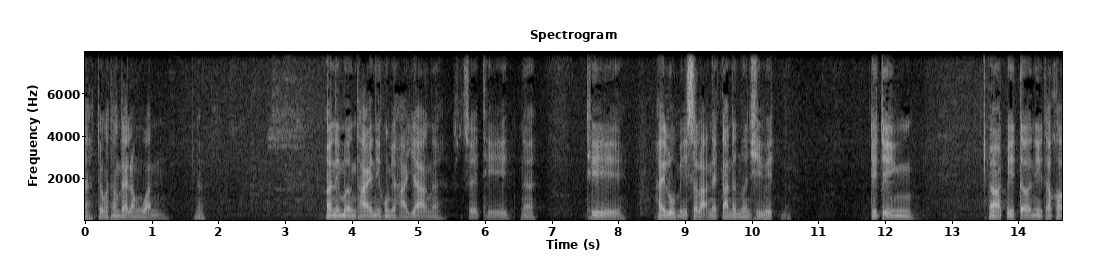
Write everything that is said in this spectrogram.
นะจนกระทั่งได้รางวัลนะ ในเมืองไทยนี่คงจะหายากนะ เศรษฐีนะที่ให้ลูกมีอิสระในการดำเนินชีวิตนะที่จริงปีเตอร์นี่ถ้าเขา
